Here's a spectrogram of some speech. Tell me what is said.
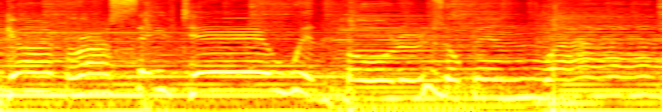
Regard for our safety with borders open wide.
